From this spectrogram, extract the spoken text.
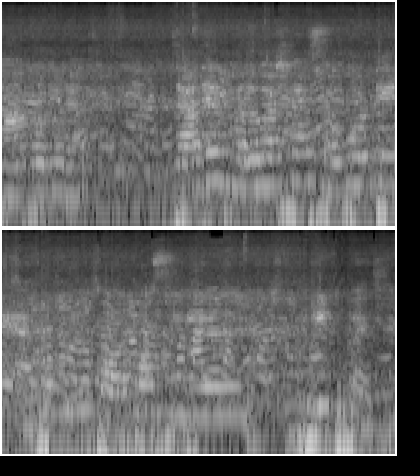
মা বোনেরা, যাদের ভালোবাসায় সাপোর্টে এতগুলো পরপর সিরিয়াল হয়েছে।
